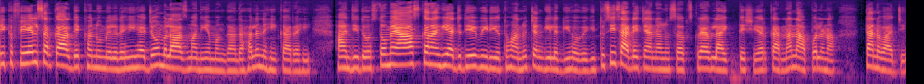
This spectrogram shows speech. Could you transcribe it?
ਇੱਕ ਫੇਲ ਸਰਕਾਰ ਦੇਖਣ ਨੂੰ ਮਿਲ ਰਹੀ ਹੈ, ਜੋ ਮੁਲਾਜ਼ਮਾਂ ਦੀਆਂ ਮੰਗਾਂ ਦਾ ਹੱਲ ਨਹੀਂ ਕਰ ਰਹੀ। ਹਾਂਜੀ ਦੋਸਤੋ, ਮੈਂ ਆਸ ਕਰਾਂਗੀ ਅੱਜ ਦੀ ਇਹ ਵੀਡੀਓ ਤੁਹਾਨੂੰ ਚੰਗੀ ਲੱਗੀ ਹੋਵੇਗੀ। ਤੁਸੀਂ ਸਾਡੇ ਚੈਨਲ ਨੂੰ ਸਬਸਕ੍ਰਾਈਬ ਲਾਈਕ ਤੇ ਸ਼ੇਅਰ ਕਰਨਾ ਨਾ ਭੁੱਲਣਾ। ਧੰਨਵਾਦ ਜੀ।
